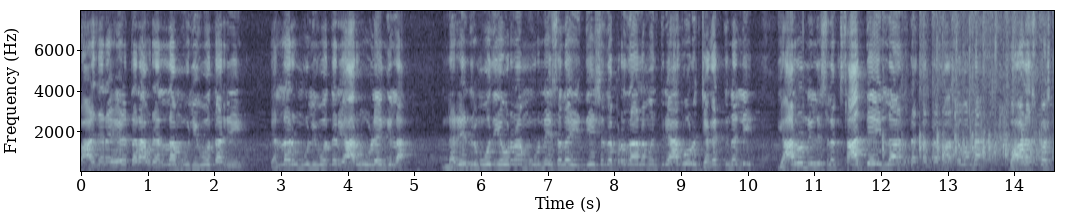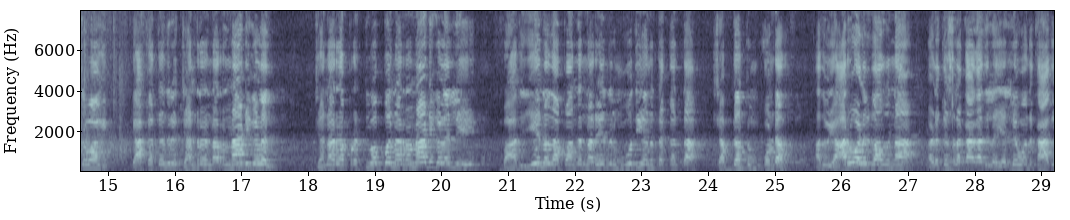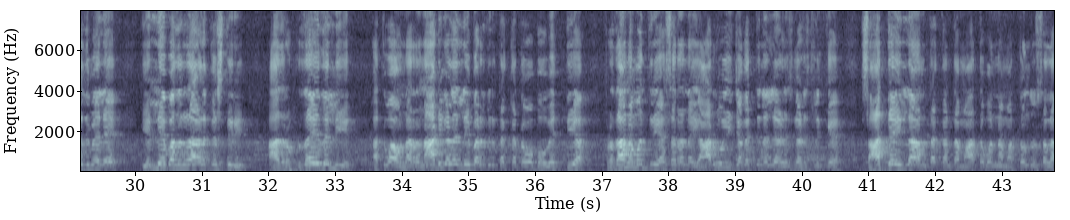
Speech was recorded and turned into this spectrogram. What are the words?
ಭಾಳ ಜನ ಹೇಳ್ತಾರೆ, ಅವರೆಲ್ಲ ಮೂಲಿಗೆ ಹೋಗ್ತಾರ್ರಿ ಎಲ್ಲರೂ ಮೂಲಿಗೆ ಹೋತಾರೆ ಯಾರೂ ಉಳಿಯಂಗಿಲ್ಲ. ನರೇಂದ್ರ ಮೋದಿಯವ್ರನ್ನ ಮೂರನೇ ಸಲ ಈ ದೇಶದ ಪ್ರಧಾನಮಂತ್ರಿ ಆಗೋರು ಜಗತ್ತಿನಲ್ಲಿ ಯಾರೂ ನಿಲ್ಲಿಸ್ಲಿಕ್ಕೆ ಸಾಧ್ಯ ಇಲ್ಲ ಅನ್ನತಕ್ಕಂಥ ಮಾತವನ್ನು ಬಹಳ ಸ್ಪಷ್ಟವಾಗಿ. ಯಾಕಂತಂದರೆ ಜನರ ನರನಾಡಿಗಳಲ್ಲಿ, ಜನರ ಪ್ರತಿಯೊಬ್ಬ ನರನಾಡಿಗಳಲ್ಲಿ ಬಾದು ಏನದಪ್ಪ ಅಂದ್ರೆ ನರೇಂದ್ರ ಮೋದಿ ಅನ್ನತಕ್ಕಂಥ ಶಬ್ದ ತುಂಬಿಕೊಂಡದು ಅದು ಯಾರೂ ಅಳಗ ಅದನ್ನು ಅಳಕಿಸ್ಲಿಕ್ಕಾಗೋದಿಲ್ಲ ಎಲ್ಲೇ ಒಂದು ಕಾಗದ ಮೇಲೆ ಎಲ್ಲೇ ಬದಲ ಅಳಕಿಸ್ತೀರಿ. ಆದರೆ ಹೃದಯದಲ್ಲಿ ಅಥವಾ ನರನಾಡಿಗಳಲ್ಲಿ ಬರೆದಿರ್ತಕ್ಕಂಥ ಒಬ್ಬ ವ್ಯಕ್ತಿಯ ಪ್ರಧಾನಮಂತ್ರಿ ಹೆಸರನ್ನು ಯಾರೂ ಈ ಜಗತ್ತಿನಲ್ಲಿ ಅಳಿಸ್ಗಳಿಸ್ಲಿಕ್ಕೆ ಸಾಧ್ಯ ಇಲ್ಲ ಅಂತಕ್ಕಂಥ ಮಾತವನ್ನು ಮತ್ತೊಂದು ಸಲ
